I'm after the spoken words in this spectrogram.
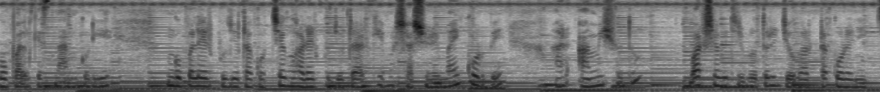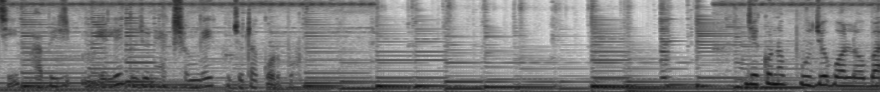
গোপালকে স্নান করিয়ে গোপালের পুজোটা করছে, ঘরের পুজোটা আর কি আমার শাশুড়ি মাই করবে আর আমি শুধু বর্ষাবিত্রী ব্রতের জোগাড়টা করে নিচ্ছি, ভাবি এলে দুজনে একসঙ্গেই পুজোটা করব। যে কোনো পুজো বলো বা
